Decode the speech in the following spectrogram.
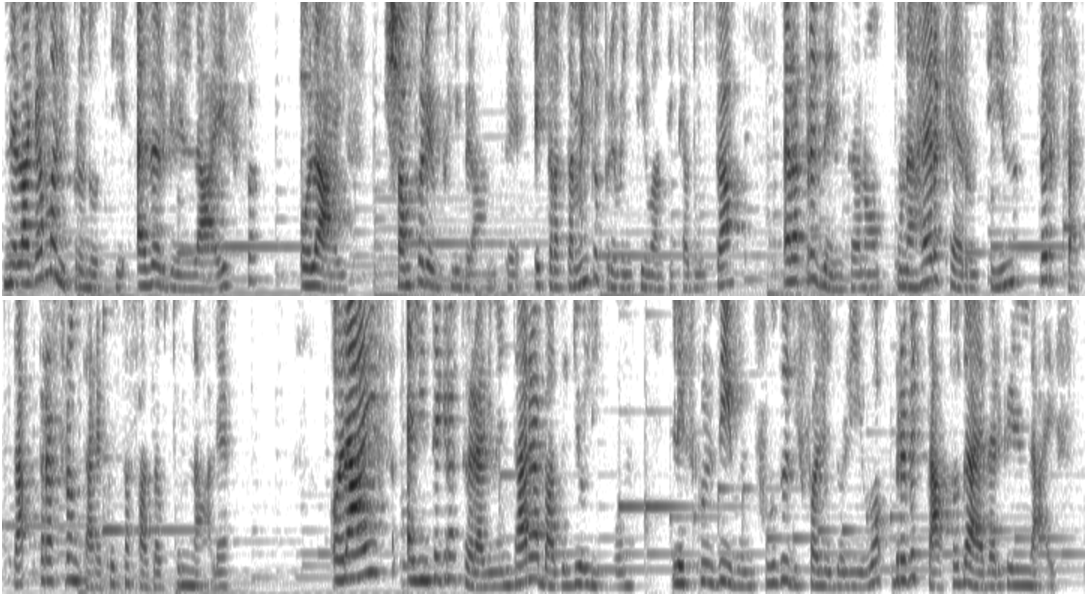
Nella gamma di prodotti Evergreen Life, o Life, shampoo riequilibrante e trattamento preventivo anticaduta rappresentano una hair care routine perfetta per affrontare questa fase autunnale. Olife è l'integratore alimentare a base di olivum, l'esclusivo infuso di foglie d'olivo brevettato da Evergreen Life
